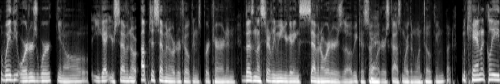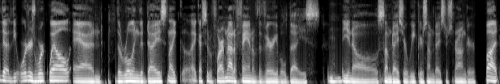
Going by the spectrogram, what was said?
the way the orders work, you know, you get your seven or up to seven order tokens per turn and doesn't necessarily mean you're getting seven orders though, because some Right. orders cost more than one token, but mechanically the, the orders work well and the rolling the dice, like, like I said before, I'm not a fan of the variable dice. Mhm. You know, some dice are weaker, some dice are stronger, but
